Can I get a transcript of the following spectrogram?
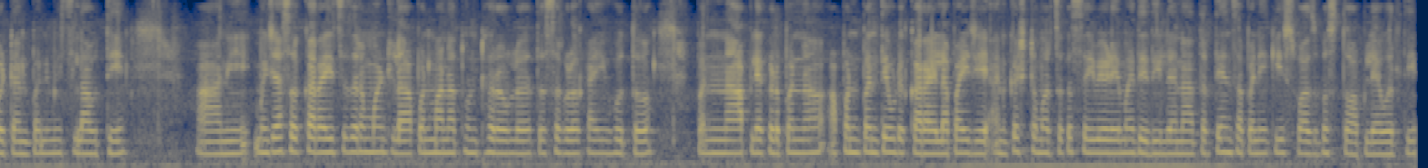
बटन पण मीच लावते. आणि म्हणजे असं करायचं जर म्हटलं आपण मनातून ठरवलं तर सगळं काही होतं. पण आपल्याकडं पण आपण पण तेवढं करायला पाहिजे. आणि कस्टमरचं कसं वेळेमध्ये दिलं ना तर त्यांचा पण एक विश्वास बसतो आपल्यावरती.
